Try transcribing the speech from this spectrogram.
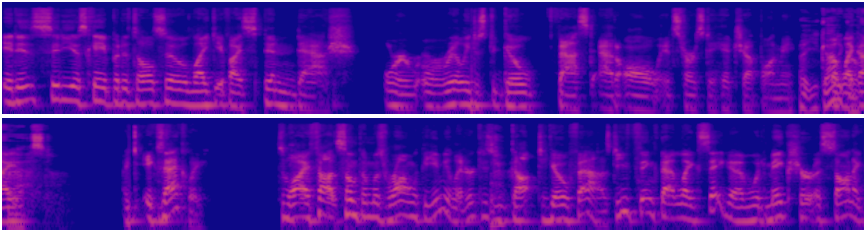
it is City Escape, but it's also like if I spin dash or or really just to go fast at all, it starts to hitch up on me. But you gotta like, go I- fast. Like, exactly. That's why I thought something was wrong with the emulator because you got to go fast. Do you think that like Sega would make sure a Sonic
